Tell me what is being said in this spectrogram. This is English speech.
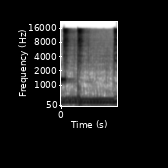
Bye.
